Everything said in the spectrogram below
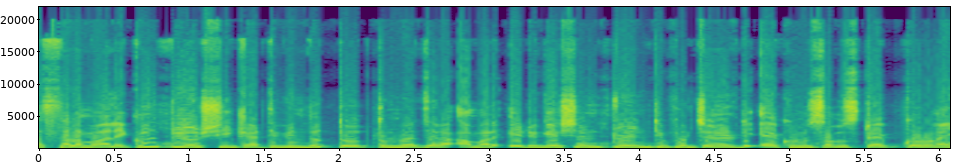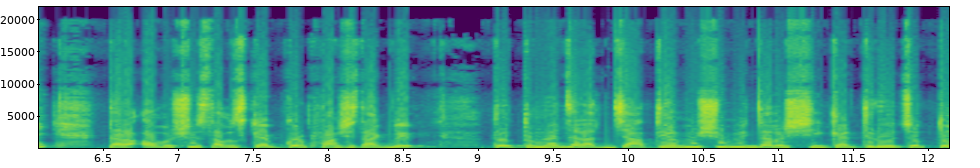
আসসালামু আলাইকুম। প্রিয় শিক্ষার্থীবৃন্দু, তো তোমরা যারা আমার এডুকেশন টোয়েন্টি ফোর চ্যানেলটি এখনও সাবস্ক্রাইব করো নাই, তারা অবশ্যই সাবস্ক্রাইব করে পাশে থাকবে। তো তোমরা যারা জাতীয় বিশ্ববিদ্যালয়ের শিক্ষার্থী রয়েছে, তো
